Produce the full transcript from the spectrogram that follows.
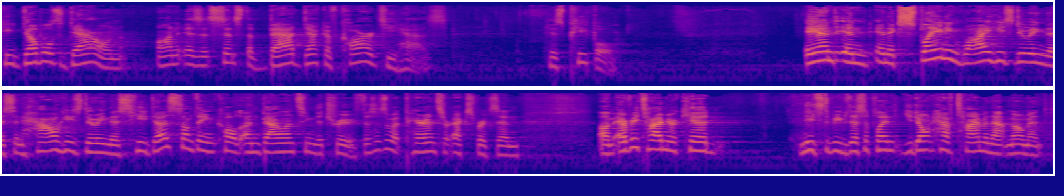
He doubles down on, is it since the bad deck of cards he has, his people. And in, in explaining why he's doing this and how he's doing this, he does something called unbalancing the truth. This is what parents are experts in. Um, every time your kid needs to be disciplined, you don't have time in that moment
